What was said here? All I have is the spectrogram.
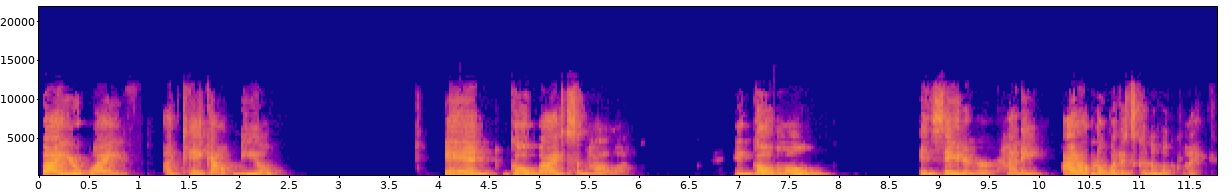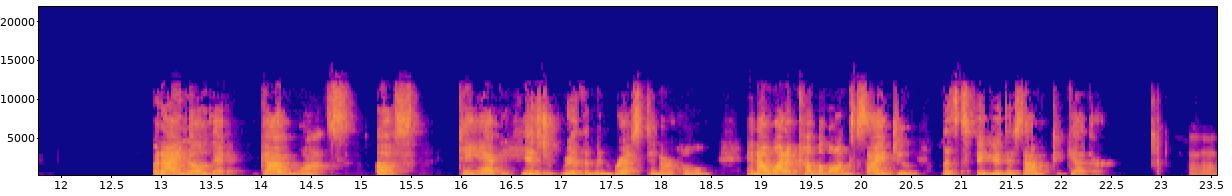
buy your wife a takeout meal, and go buy some challah. And go home and say to her, honey, I don't know what it's going to look like, but I know that God wants us to have his rhythm and rest in our home. And I want to come alongside you. Let's figure this out together. Uh-huh.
